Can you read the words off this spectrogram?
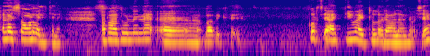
നല്ല ഷോൾ വലിക്കല്ലേ? അപ്പോൾ അതുകൊണ്ട് തന്നെ ഭാവിക്ക് കുറച്ച് ആക്റ്റീവ് ആയിട്ടുള്ള ഒരാളാണ്. പക്ഷെ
